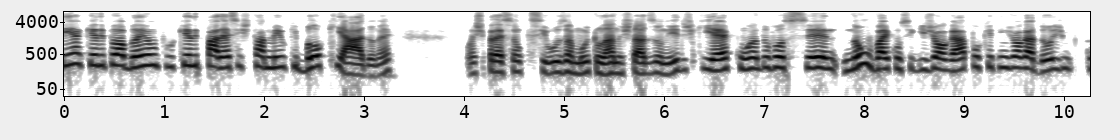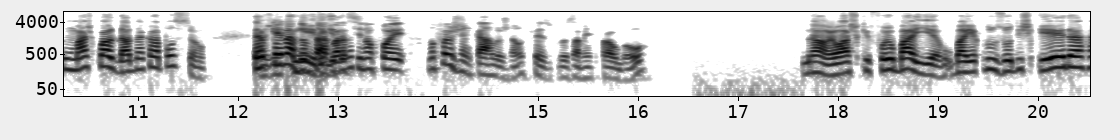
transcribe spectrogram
tem aquele problema porque ele parece estar meio que bloqueado, né? Uma expressão que se usa muito lá nos Estados Unidos, que é quando você não vai conseguir jogar porque tem jogadores com mais qualidade naquela posição. Eu fiquei na dúvida agora se não foi, não foi o Jean Carlos não que fez o cruzamento para o gol. Não, eu acho que foi o Bahia. O Bahia cruzou de esquerda,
